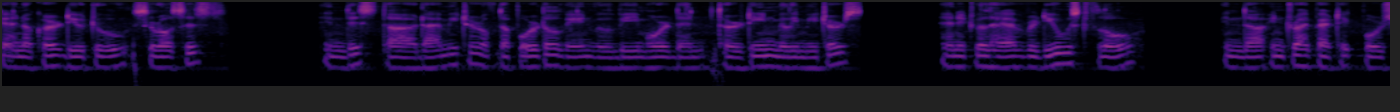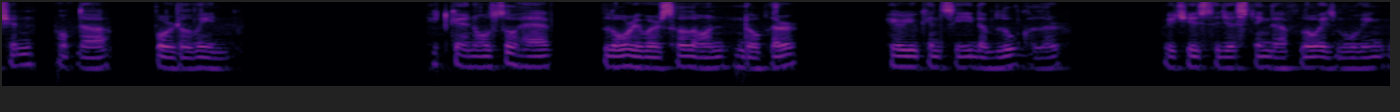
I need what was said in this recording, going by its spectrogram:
can occur due to cirrhosis. In this, the diameter of the portal vein will be more than 13 millimeters and it will have reduced flow in the intrahepatic portion of the portal vein. It can also have flow reversal on Doppler. Here you can see the blue color which is suggesting the flow is moving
